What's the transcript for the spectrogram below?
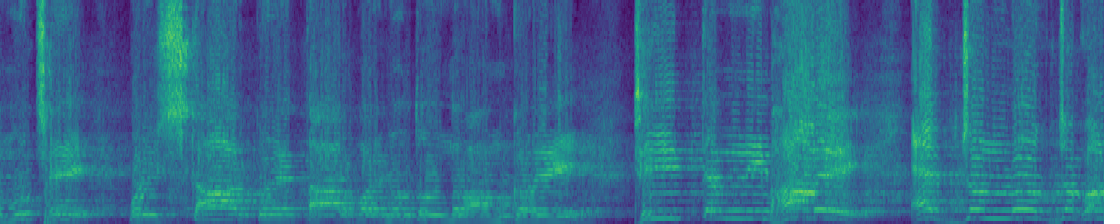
মুছে, পরিষ্কার করে তারপরে নতুন রং করে। ঠিক তেমনি ভাবে একজন লোক যখন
